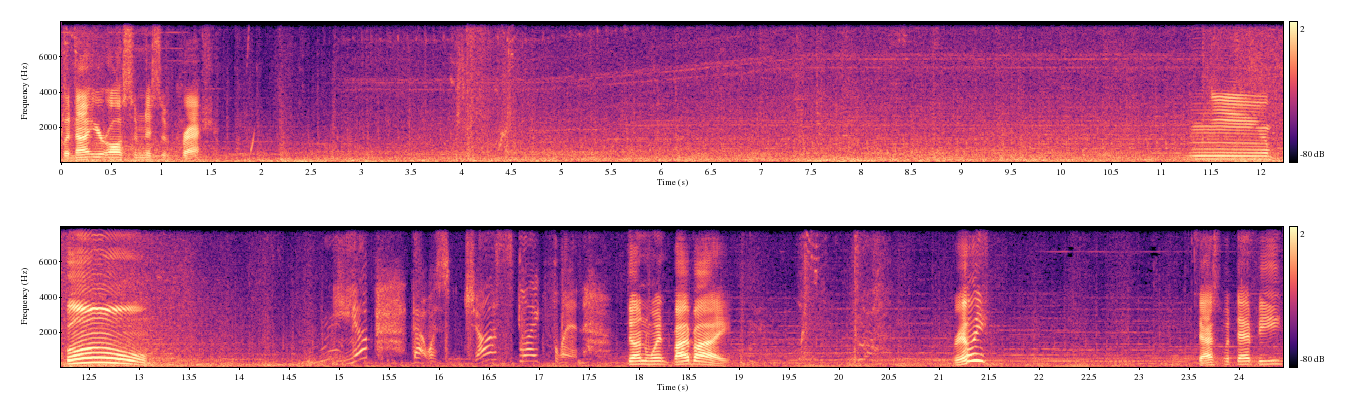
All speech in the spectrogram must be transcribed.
But not your awesomeness of crashing. Boom! Yep, that was just like Flynn. Done went bye-bye. Really? That's what that be?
